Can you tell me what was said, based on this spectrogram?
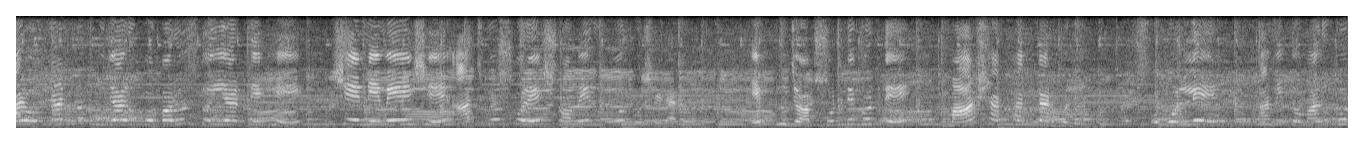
আর অন্যান্য পূজার উপকরণ তৈয়ার দেখে সে নেমে এসে আচমন করে সবের জপ করতে করতে মা সাক্ষাৎকার হলেন। ও বললেন, আমি তোমার উপর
